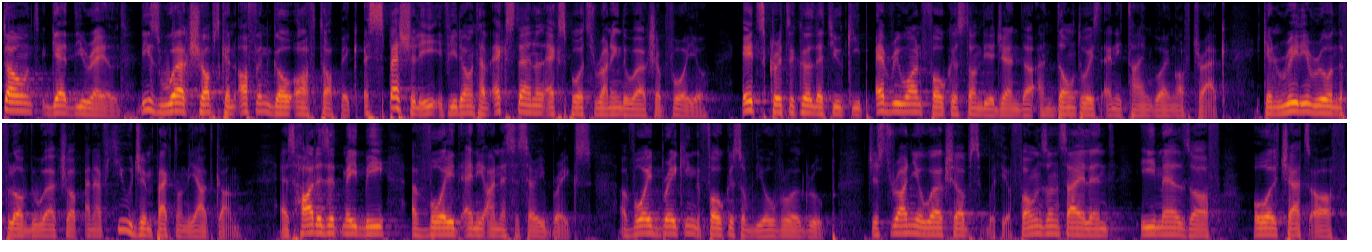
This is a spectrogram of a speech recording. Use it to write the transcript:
Don't get derailed. These workshops can often go off topic, especially if you don't have external experts running the workshop for you. It's critical that you keep everyone focused on the agenda and don't waste any time going off track. It can really ruin the flow of the workshop and have huge impact on the outcome. As hard as it may be, avoid any unnecessary breaks. Avoid breaking the focus of the overall group. Just run your workshops with your phones on silent, emails off, all chats off.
